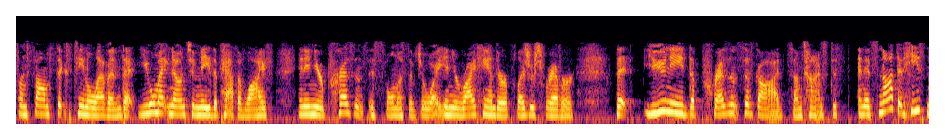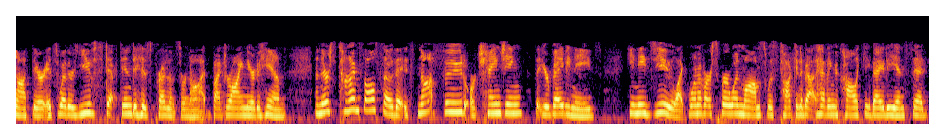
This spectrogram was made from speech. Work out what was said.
from Psalm 16:11 that you will make known to me the path of life and in your presence is fullness of joy. In your right hand there are pleasures forever. That you need the presence of God sometimes to, and it's not that he's not there it's whether you've stepped into his presence or not by drawing near to him. And there's times also that it's not food or changing that your baby needs. He needs you. Like one of our square one moms was talking about having a colicky baby and said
